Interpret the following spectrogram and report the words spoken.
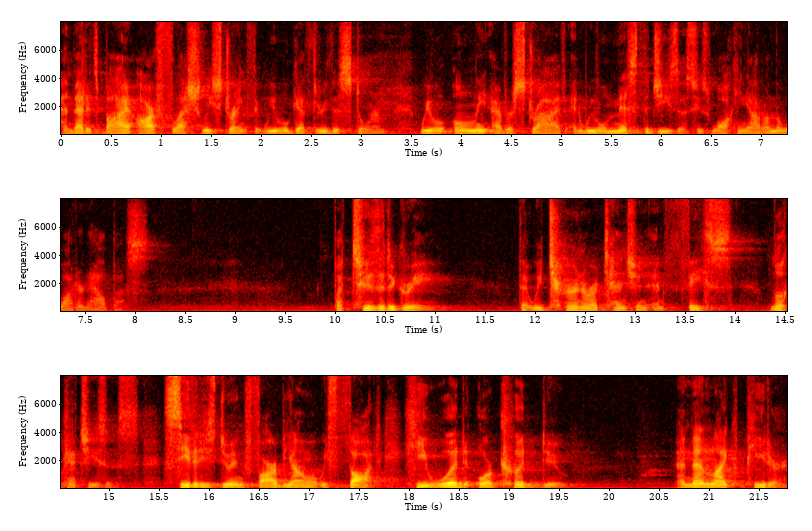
and that it's by our fleshly strength that we will get through this storm, we will only ever strive, and we will miss the Jesus who's walking out on the water to help us. But to the degree that we turn our attention and face, look at Jesus, see that he's doing far beyond what we thought he would or could do. And then, like Peter,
